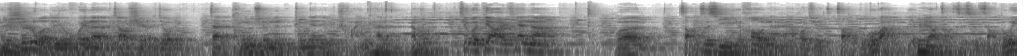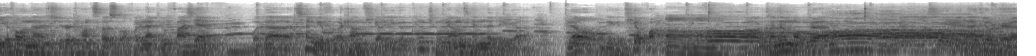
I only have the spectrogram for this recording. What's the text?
很失落的就回了教室了，就在同学们中间就传开了。然后结果第二天呢，我早自习以后呢，然后去早读吧，也不要早自习，早读以后呢，去了趟厕所回来就发现我的铅笔盒上贴了一个宫城良田的这个人偶那个贴画。哦哦，哦，可能某个哦好心人呢，就是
